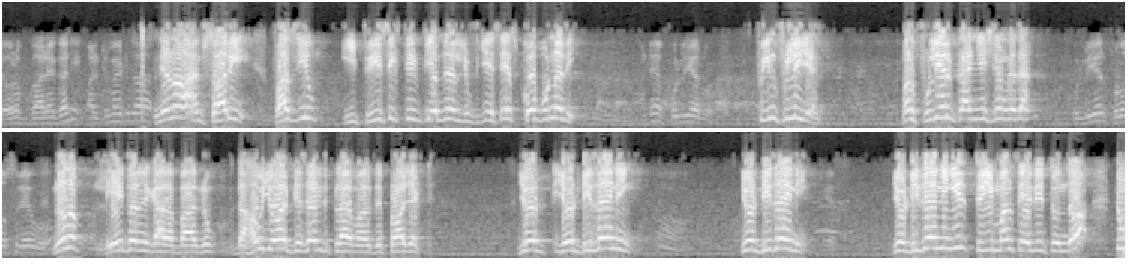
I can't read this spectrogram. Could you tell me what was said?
డెవలప్ కాలే కానీ అల్టిమేట్గా నేను ఐఎమ్ సారీ ఫస్ట్ యూ ఈ త్రీ సిక్స్టీ టీఎంసీ లిఫ్ట్ చేసే స్కోప్ ఉన్నది. అంటే full year fin full year మనం ఫుల్ ఇయర్ ప్లాన్ చేసినాం కదా. ఫుల్ ఇయర్ ఫ్లోస్ లేవు. నో నో లేదు అని కాదబ్బా. నువ్వు the how you are design the project your your designing your designing your designing is three months ఏదైతే ఉందో టూ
